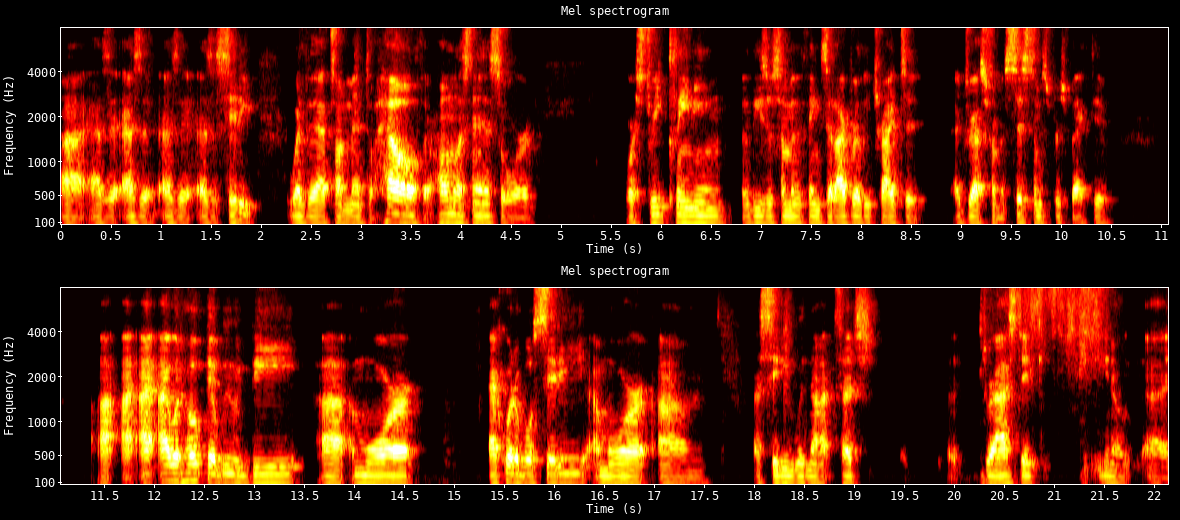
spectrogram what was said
uh, as, a, as, a, as, a, as a city, whether that's on mental health or homelessness or, or street cleaning. These are some of the things that I've really tried to address from a systems perspective. Uh, I, I, would hope that we would be uh, a more equitable city, a more um, a city with not such drastic, you know, uh,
